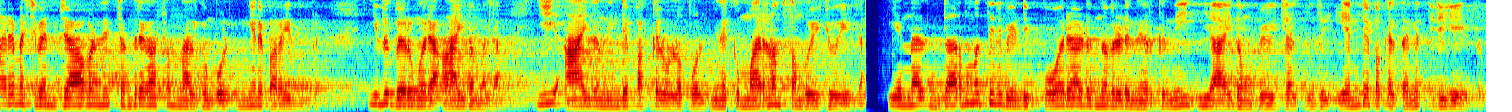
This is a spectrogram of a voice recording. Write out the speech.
പരമശിവൻ രാവണന് ചന്ദ്രഹാസം നൽകുമ്പോൾ ഇങ്ങനെ പറയുന്നുണ്ട് ഇത് വെറുമൊരു ആയുധമല്ല. ഈ ആയുധം നിന്റെ പക്കലുള്ളപ്പോൾ നിനക്ക് മരണം സംഭവിക്കുകയില്ല. എന്നാൽ ധർമ്മത്തിന് വേണ്ടി പോരാടുന്നവരുടെ നേർക്ക് നീ ഈ ആയുധം ഉപയോഗിച്ചാൽ ഇത് എന്റെ പക്കൽ തന്നെ തിരികെ എത്തും.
